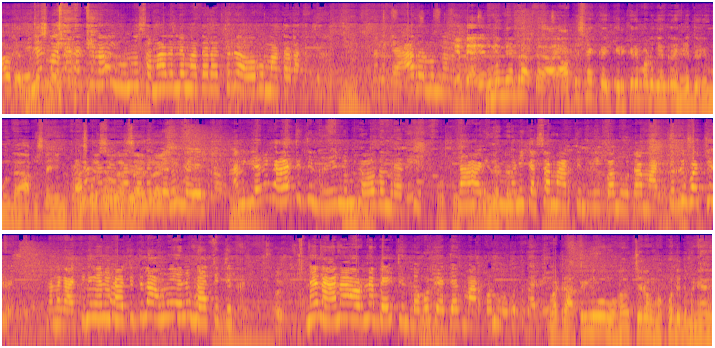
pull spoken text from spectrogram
ಅವ್ರು ಏನೇನ್ ಮಾತಾಡತ್ತಿರ ಇವನು ಸಮಾಜದಲ್ಲೇ ಮಾತಾಡತ್ತಿರ ಅವರು ಮಾತಾಡಕತ್ತಿಲ್ರಿ ನನಗೆ ಯಾರು ಅನ್ನೋದು ಏನ್ ನನಗೆ ಏನ್ರ ಆಫೀಸ್ನಾಗ ಕಿರಿಕಿರಿ ಮಾಡೋದು ಏನ್ರ ಹೇಳಿದ್ರಿ ನಿಮ್ಮ ಮುಂದೆ ಆಫೀಸ್ನಾಗ ಹಿಂಗ್ ತ್ರಾಸ್ ಕೊಡ್ಸೋದು ನನಗೇನು ಹೇಳಿಲ್ರಿ ನನಗೇನು ಹೇಳತ್ತಿದ್ದಿಲ್ರಿ ನಿಮ್ಗೆ ಹೇಳೋದಂದ್ರ ರೀ. ನಾ ಅಡಿಗೆ ಮನೆ ಕೆಲಸ ಮಾಡ್ತೀನ್ರಿ ಬಂದು ಊಟ ಮಾಡ್ತೀರಿ ಗೊತ್ತಿರ್ರಿ ನನಗೆ ಆಕಿನೂ ಏನು ಹೇಳ್ತಿದ್ದಿಲ್ಲ ಅವನು ಏನು ಹೇಳ್ತಿದ್ದಿಲ್ರಿ. ನಾನು ಅವ್ರನ್ನ ಬೇಯ್ತೀನಿ ಲಗುಟ್ ಎದ್ದೆದ್ ಮಾಡ್ಕೊಂಡು ಹೋಗುತ್ತ ಬರ್ರಿ. ಒಟ್ ರಾತ್ರಿ ನೀವು ಹಚ್ಚಿರ ಮಕ್ಕೊಂಡಿದ್ದು ಮನ್ಯಾಗ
